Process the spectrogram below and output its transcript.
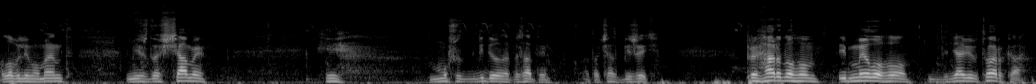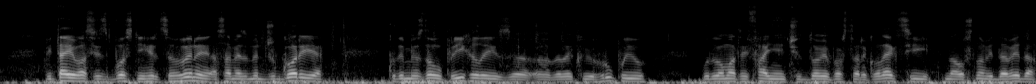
ловлю момент між дощами і мушу відео записати, а то час біжить. Пригарного і милого дня вівторка. Вітаю вас із Боснії Герцеговини, а саме з Меджугорії, куди ми знову приїхали з е, великою групою. Будемо мати файні чудові просто реколекції на основі Давида.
